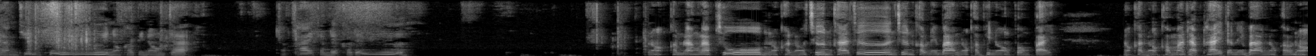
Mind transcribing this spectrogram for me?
กันเช่นเคยเนาะค่ะพี่น้องจะทักทายกันเด้อค่ะเด้อเนาะกำลังรับชมเนาะค่ะเนาะเชิญค่ะเชิญ เชิญเขาในบ้านเนาะค่ะพี่น้องปองไปเนาะค่ะเนาะเขามาทักทายกันในบ้านเนาะเขาเนาะ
